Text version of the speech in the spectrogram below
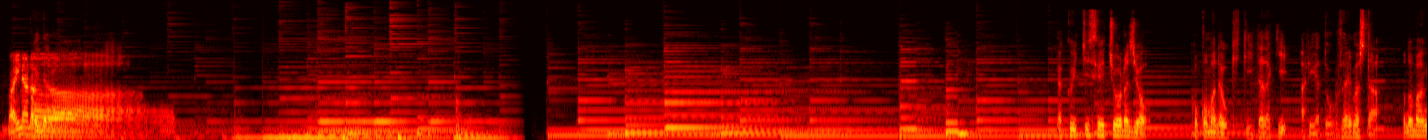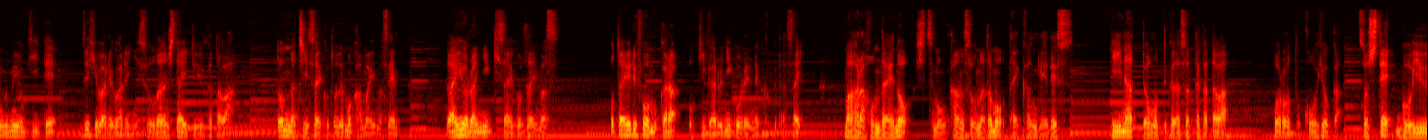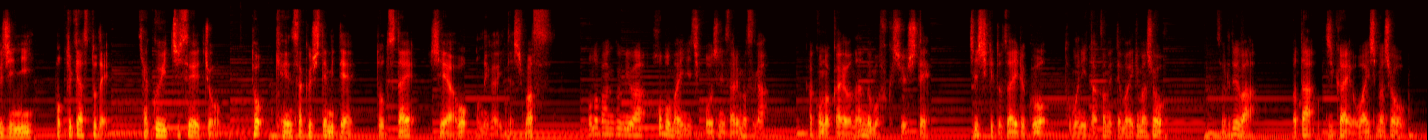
バイナラー。バイナラ101成長ラジオ。ここまでお聞きいただきありがとうございました。この番組を聞いて、ぜひ我々に相談したいという方は、どんな小さいことでも構いません。概要欄に記載ございます。お便りフォームからお気軽にご連絡ください。マハラ本題への質問、感想なども大歓迎です。いいなって思ってくださった方は、フォローと高評価、そしてご友人に、ポッドキャストで101成長と検索してみて、と伝え、シェアをお願いいたします。この番組はほぼ毎日更新されますが、過去の回を何度も復習して、知識と財力を共に高めてまいりましょう。それでは、また次回お会いしましょう。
